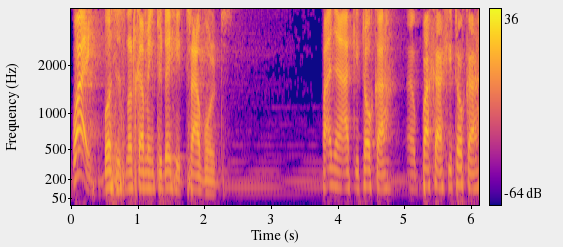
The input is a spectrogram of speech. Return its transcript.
Why? Boss is not coming today, he traveled. Panya akitoka, uh, paka akitoka.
